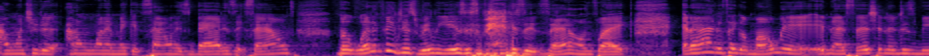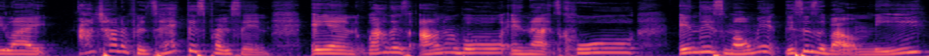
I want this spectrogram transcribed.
I want you to. I don't want to make it sound as bad as it sounds. But what if it just really is as bad as it sounds? Like, and I had to take a moment in that session and just be like I'm trying to protect this person. And while that's honorable and that's cool, in this moment, this is about me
